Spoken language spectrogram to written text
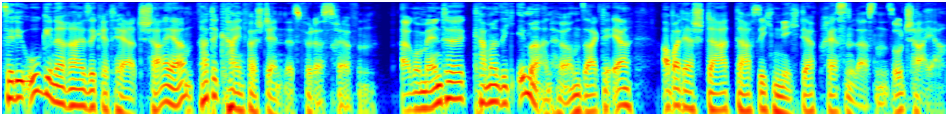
CDU-Generalsekretär Chaya hatte kein Verständnis für das Treffen. Argumente kann man sich immer anhören, sagte er, aber der Staat darf sich nicht erpressen lassen, so Chaya.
